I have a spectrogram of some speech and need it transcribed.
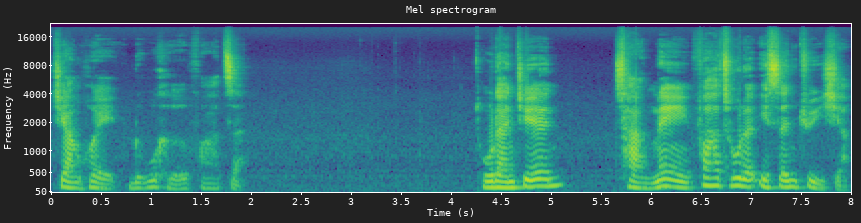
将会如何发展。突然间，场内发出了一声巨响，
